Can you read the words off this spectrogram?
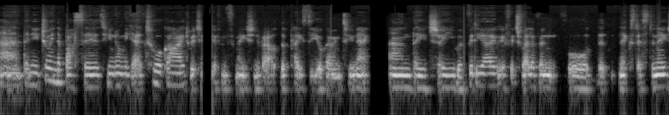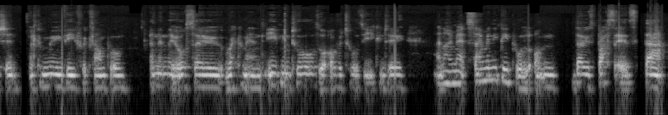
And then you join the buses. You normally get a tour guide, which gives information about the place that you're going to next and they'd show you a video if it's relevant for the next destination, like a movie, for example. And then they also recommend evening tours or other tours that you can do. And I met so many people on those buses that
